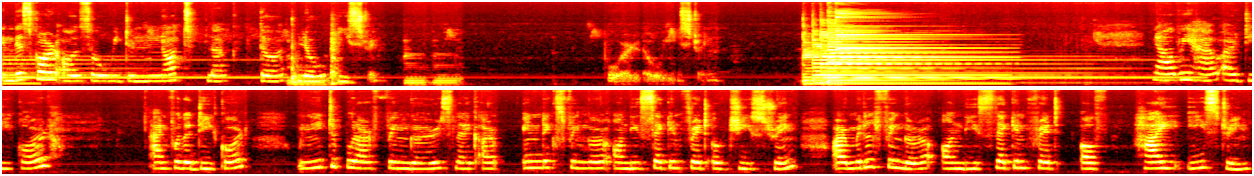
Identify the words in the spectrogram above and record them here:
in this chord also we do not pluck the low E string. Poor low E string. Now we have our D chord and for the D chord we need to put our fingers like our index finger on the second fret of G string, our middle finger on the second fret of high E string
